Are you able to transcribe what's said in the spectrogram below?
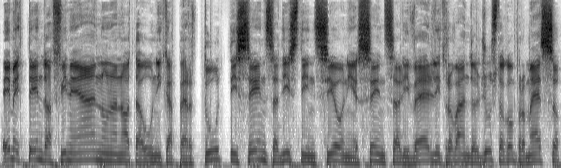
emettendo a fine anno una nota unica per tutti senza distinzioni e senza limiti livelli trovando il giusto compromesso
